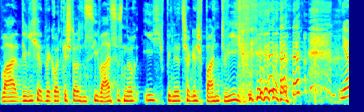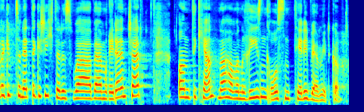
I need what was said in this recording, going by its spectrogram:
War, die Michi hat mir gerade gestanden, sie weiß es noch, ich bin jetzt schon gespannt, wie. Ja, da gibt es eine nette Geschichte. Das war beim Redeentscheid und die Kärntner haben einen riesengroßen Teddybär mitgehabt.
